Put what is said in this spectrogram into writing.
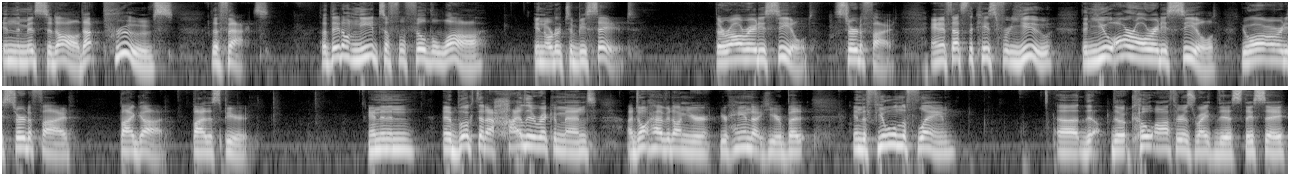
in the midst of it all, that proves the fact that they don't need to fulfill the law in order to be saved. They're already sealed, certified. And if that's the case for you, then you are already sealed. You are already certified by God, by the Spirit. And in a book that I highly recommend, I don't have it on your, your handout here, but in The Fuel and the Flame, uh, the, the co authors write this. They say,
